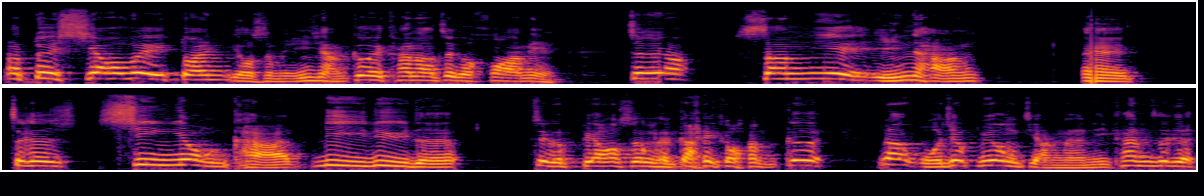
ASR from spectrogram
那对消费端有什么影响？各位看到这个画面。这个叫商业银行，哎，这个信用卡利率的这个飙升的概况，各位，那我就不用讲了。你看这个，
